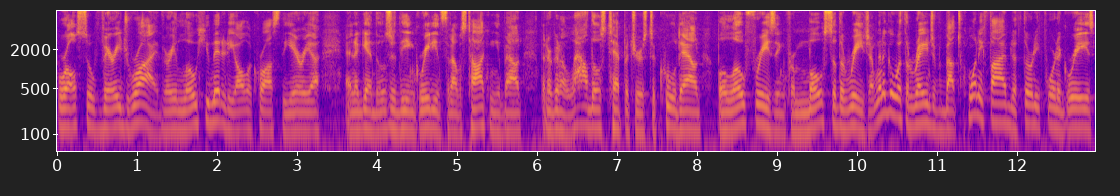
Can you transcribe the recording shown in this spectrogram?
We're also very dry, very low humidity all across the area. And again, those are the ingredients that I was talking about that are going to allow those temperatures to cool down below freezing for most of the region. I'm going to go with a range of about 25 to 34 degrees,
